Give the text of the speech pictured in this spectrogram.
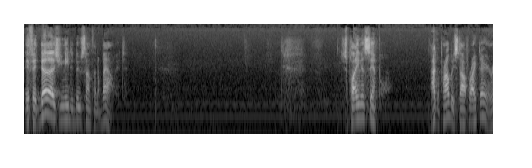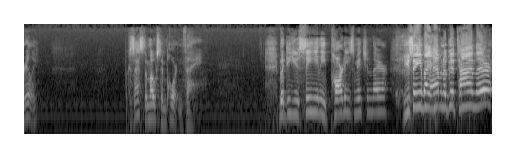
If it does, you need to do something about it. Just plain and simple. I could probably stop right there, really. Because that's the most important thing. But do you see any parties mentioned there? Do you see anybody having a good time there?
